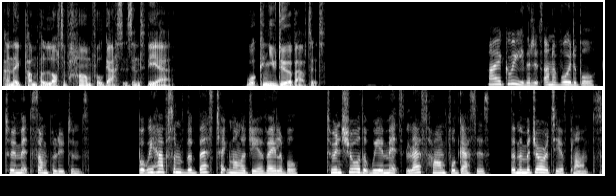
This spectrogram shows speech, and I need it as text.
and they pump a lot of harmful gases into the air. What can you do about it? I agree that it's unavoidable to emit some pollutants, but we have some of the best technology available to ensure that we emit less harmful gases than the majority of plants.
